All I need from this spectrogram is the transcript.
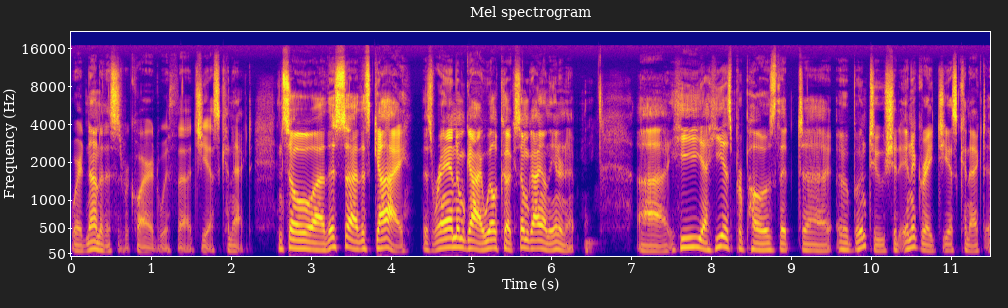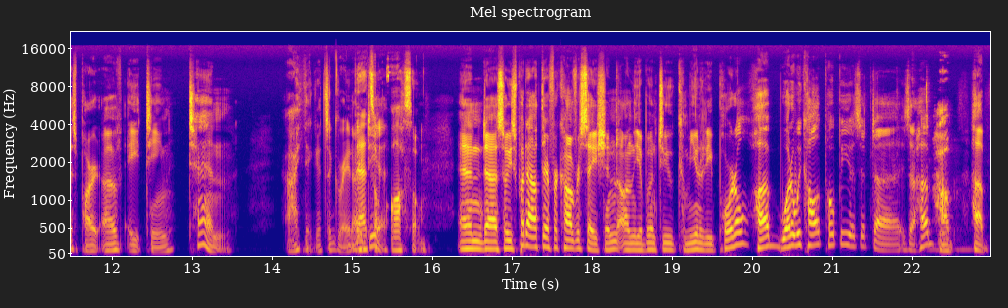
where none of this is required with uh, GS Connect. And so uh, this uh, this guy, this random guy, Will Cooke, some guy on the internet, uh, he uh, he has proposed that uh, Ubuntu should integrate GS Connect as part of 1810. I think it's a great That's idea. That's awesome. And uh, so he's put out there for conversation on the Ubuntu community portal hub. What do we call it, Popey? Is it uh, is it hub? Hub. Hub,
